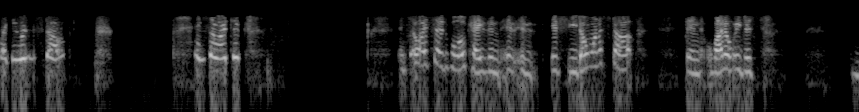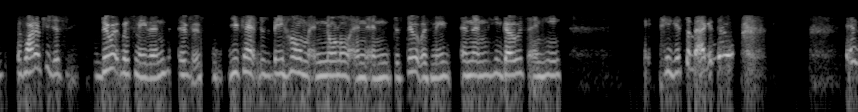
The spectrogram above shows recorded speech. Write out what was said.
like he wouldn't stop. And so I took and so I said, well, okay, then if if, you don't want to stop, then why don't we just why don't you just do it with me then if if you can't just be home and normal and and just do it with me and then he goes and he he gets a bag of dope. And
